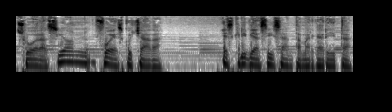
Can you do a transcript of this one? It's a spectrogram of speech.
Su oración fue escuchada. Escribe así Santa Margarita.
